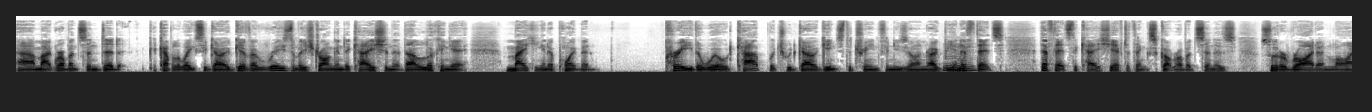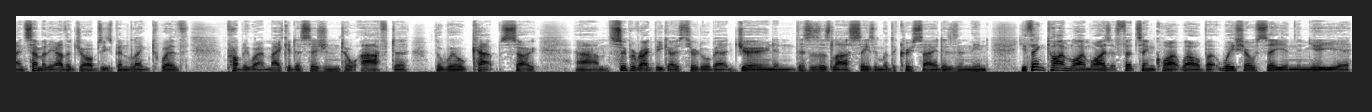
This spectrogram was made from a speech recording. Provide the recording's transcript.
uh, Mark Robinson did a couple of weeks ago give a reasonably strong indication that they're looking at making an appointment pre the World Cup, which would go against the trend for New Zealand rugby. Mm. And if mm. that's if that's the case, you have to think Scott Robertson is sort of right in line. Some of the other jobs he's been linked with probably won't make a decision until after the World Cup. So um, Super Rugby goes through to about June, and this is his last season with the Crusaders. And then you think timeline wise it fits in quite well, but we shall see in the new year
